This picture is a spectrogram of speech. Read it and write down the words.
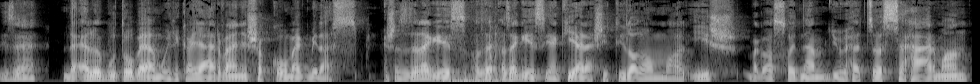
izé, de előbb-utóbb elmúlik a járvány, és akkor meg mi lesz? És ez az egész, az, az egész ilyen kiárási tilalommal is, meg az, hogy nem gyűlhetsz össze hárman,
